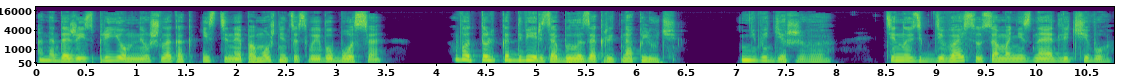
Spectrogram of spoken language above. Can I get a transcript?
Она даже из приемной ушла как истинная помощница своего босса. Вот только дверь забыла закрыть на ключ. Не выдерживаю. Тянусь к девайсу, сама не зная для чего.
